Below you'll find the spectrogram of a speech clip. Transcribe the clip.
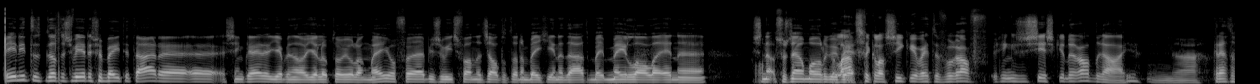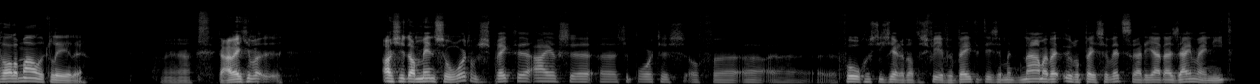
Vind je niet dat, dat is weer eens verbeterd daar, eh, eh, Sinclair? Je, bent al, je loopt al heel lang mee. Of heb je zoiets van, het is altijd dan een beetje inderdaad me- meelallen en eh, snel, zo snel mogelijk De weer weg? laatste klassieker werd er vooraf, gingen ze Siske in de rad draaien. Nou, Krijgt toch allemaal de kleren? Ja. Nou, weet je wat? Als je dan mensen hoort, of je spreekt Ajax-supporters of eh, eh, eh, volgers die zeggen dat de sfeer verbeterd is, en met name bij Europese wedstrijden, ja, daar zijn wij niet.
